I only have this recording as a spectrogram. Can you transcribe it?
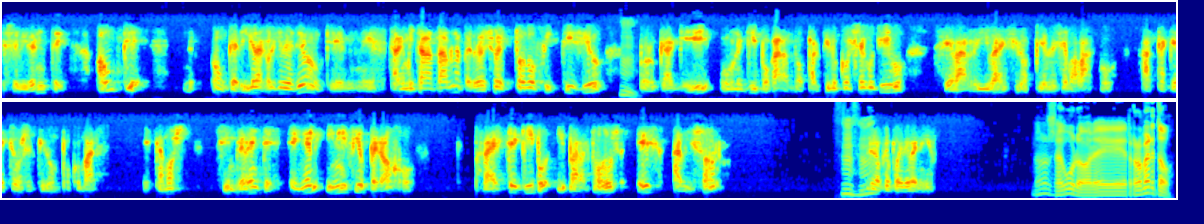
Es evidente. Aunque aunque diga la clasificación que está en mitad de la tabla, pero eso es todo ficticio, hmm. porque aquí un equipo gana dos partidos consecutivos, se va arriba y si los pierde se va abajo, hasta que esto se estire un poco más. Estamos simplemente en el inicio, pero ojo, para este equipo y para todos es avisor de lo que puede venir. No, seguro. Eh, Roberto.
